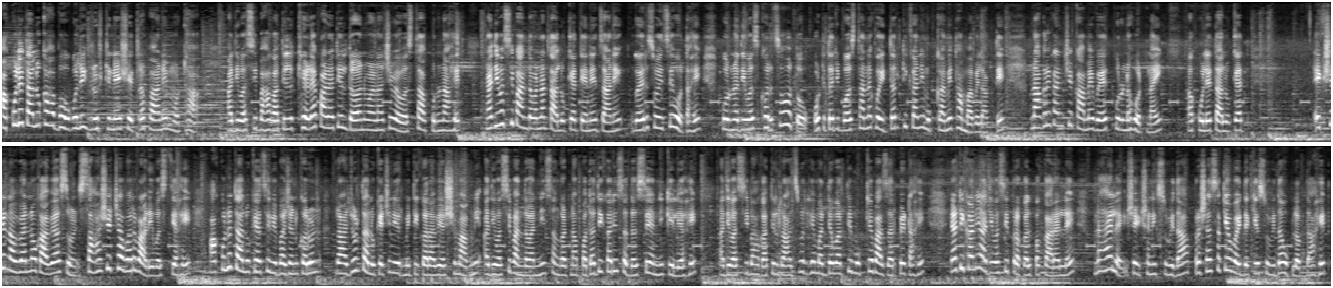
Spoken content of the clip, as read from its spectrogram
अकोले तालुका हा भौगोलिक दृष्टीने क्षेत्रफळाने मोठा. आदिवासी भागातील खेड्यापाड्यातील दळणवळणाची व्यवस्था अपूर्ण आहेत. आदिवासी बांधवांना तालुक्यात येणे जाणे गैरसोयीचे होत आहे. पूर्ण दिवस खर्च होतो. कुठेतरी बस स्थानक व इतर ठिकाणी मुक्कामी थांबावे लागते. नागरिकांची कामे वेळेत पूर्ण होत नाही. अकोले तालुक्यात एकशे नव्याण्णव गावे असून सहाशेच्या वर वाडी वस्ती आहे. अकोले तालुक्याचे विभाजन करून राजूर तालुक्याची निर्मिती करावी अशी मागणी आदिवासी बांधवांनी संघटना पदाधिकारी सदस्य यांनी केली आहे. आदिवासी भागातील राजूर हे मध्यवर्ती मुख्य बाजारपेठ आहे. या ठिकाणी आदिवासी प्रकल्प कार्यालय न्यायालय शैक्षणिक सुविधा प्रशासकीय वैद्यकीय सुविधा उपलब्ध आहेत.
